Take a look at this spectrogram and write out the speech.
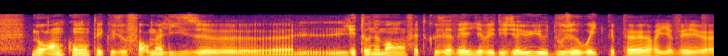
me rends compte et que je formalise l'étonnement en fait que j'avais, il y avait déjà eu 12 white papers, il y avait euh,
